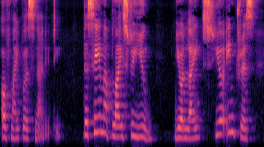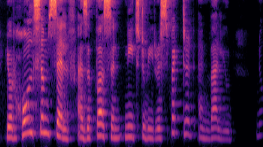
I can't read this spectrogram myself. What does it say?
of my personality? The same applies to you. Your likes, your interests, your wholesome self as a person needs to be respected and valued. No.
